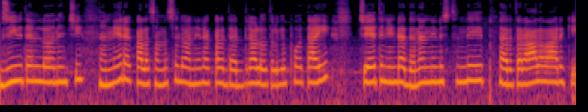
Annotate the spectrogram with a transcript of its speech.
జీవితంలో నుంచి అన్ని రకాల సమస్యలు అన్ని రకాల దరిద్రాలు తొలగిపోతాయి. చేతి నిండా ధనం నిలుస్తుంది. తరతరాల వారికి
